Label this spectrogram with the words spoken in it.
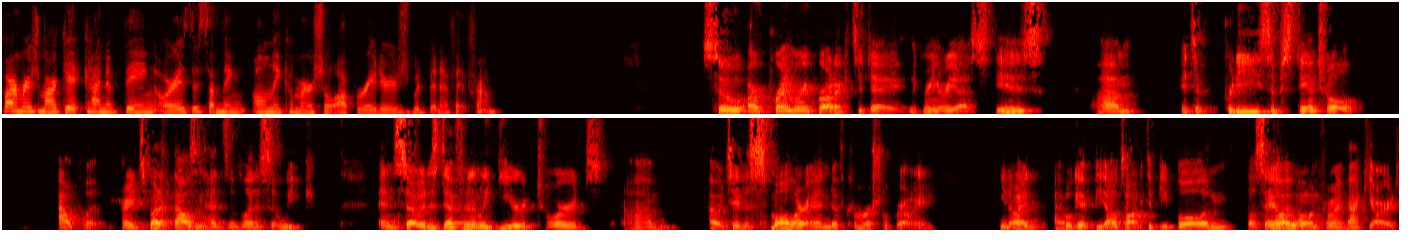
farmer's market kind of thing, or is this something only commercial operators would benefit from? So our primary product today, the Greenery S, is um, it's a pretty substantial output, right? It's about a thousand heads of lettuce a week. And so it is definitely geared towards, um, I would say, the smaller end of commercial growing. You know, I I will get I'll talk to people and they'll say, "Oh, I want one for my backyard."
